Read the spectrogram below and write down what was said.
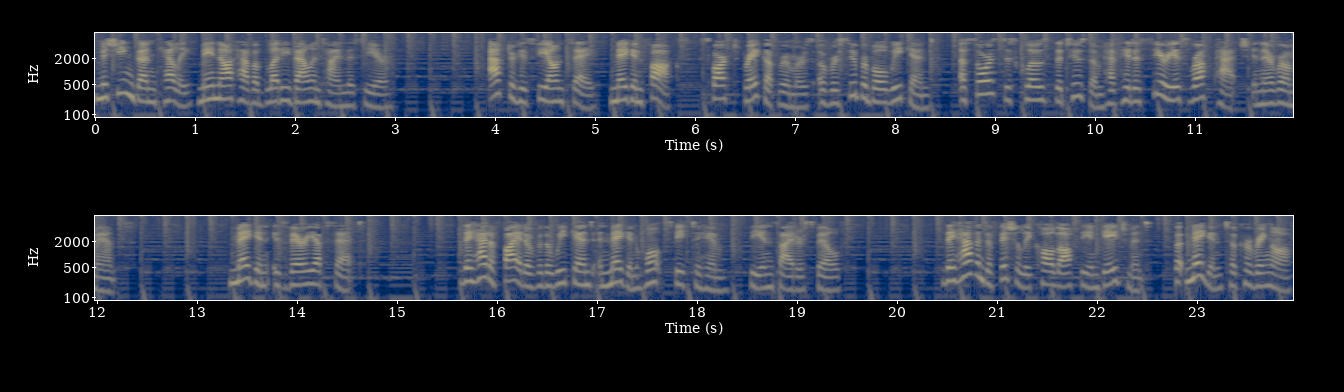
Machine Gun Kelly may not have a bloody Valentine this year. After his fiancée, Megan Fox, sparked breakup rumors over Super Bowl weekend, a source disclosed the twosome have hit a serious rough patch in their romance. Megan is very upset. They had a fight over the weekend and Megan won't speak to him, the insider spilled. They haven't officially called off the engagement, but Megan took her ring off.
